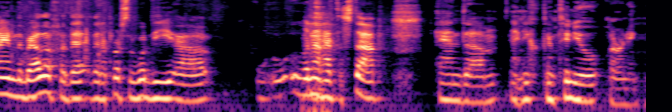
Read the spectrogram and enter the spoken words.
ayin the Biur Halacha that, that a person would be uh, would not have to stop and um, and he could continue learning.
